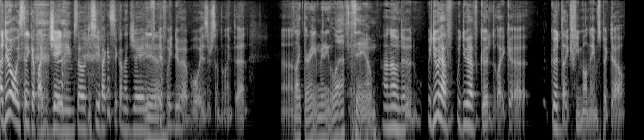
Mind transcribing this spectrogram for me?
I do always think of like J names though to see if I can stick on the J if, Yeah. if we do have boys or something like that. like there ain't many left. Damn. I know, dude. We do have we do have good like uh good like female names picked out.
